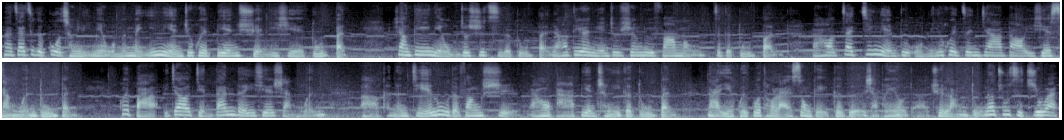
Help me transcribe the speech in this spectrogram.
那在这个过程里面，我们每一年就会编选一些读本，像第一年我们就诗词的读本，然后第二年就是声律发蒙这个读本。然后在今年度，我们又会增加到一些散文读本，会把比较简单的一些散文，啊，可能节录的方式，然后把它变成一个读本，那也回过头来送给各个小朋友的去朗读。那除此之外，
